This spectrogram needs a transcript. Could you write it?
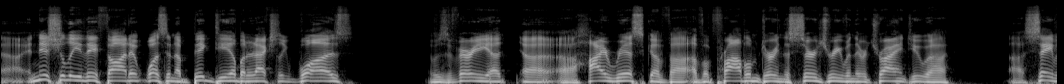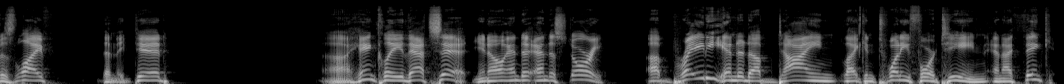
Uh, initially, they thought it wasn't a big deal, but it actually was. It was a very uh, uh, high risk of uh, of a problem during the surgery when they were trying to uh, uh, save his life. Then they did. Hinckley, that's it. You know, end end of story. Brady ended up dying like in 2014, and I think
